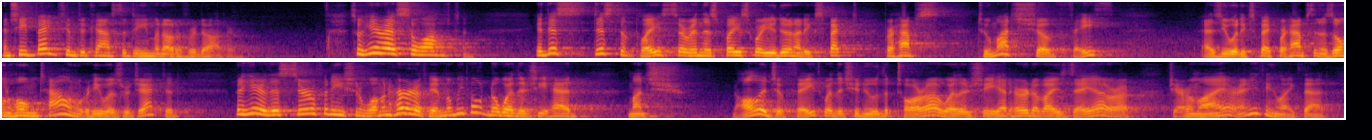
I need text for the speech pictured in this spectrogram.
and she begged him to cast the demon out of her daughter. So, here, as so often, in this distant place, or in this place where you do not expect perhaps too much of faith, as you would expect perhaps in his own hometown where he was rejected. But here, this Syrophoenician woman heard of him, and we don't know whether she had much knowledge of faith, whether she knew the Torah, whether she had heard of Isaiah or Jeremiah or anything like that.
